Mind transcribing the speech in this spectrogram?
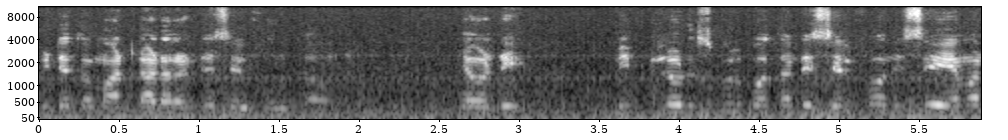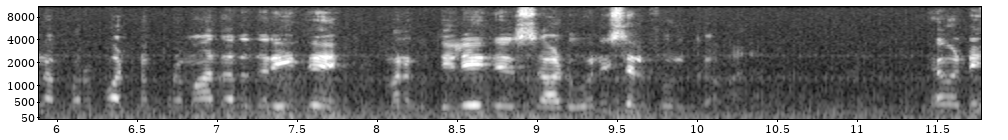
బిడ్డతో మాట్లాడాలంటే సెల్ ఫోన్ కావాలి ఏమండి మీ పిల్లోడు స్కూల్ పోతుంటే సెల్ ఫోన్ ఇస్తే ఏమైనా పొరపాటున ప్రమాదాలు జరిగితే మనకు తెలియజేస్తాడు అని సెల్ ఫోన్ కావాలా. ఏమండి?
